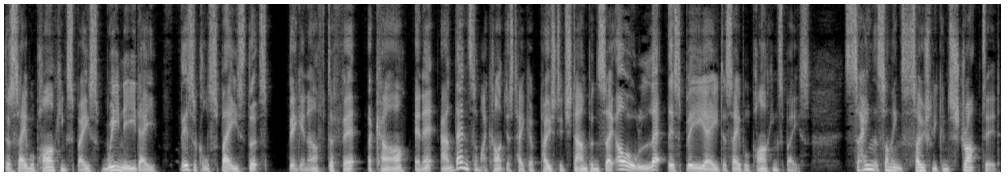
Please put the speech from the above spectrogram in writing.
the disabled parking space, we need a physical space that's big enough to fit a car in it and then some. I can't just take a postage stamp and say, oh, let this be a disabled parking space. Saying that something's socially constructed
